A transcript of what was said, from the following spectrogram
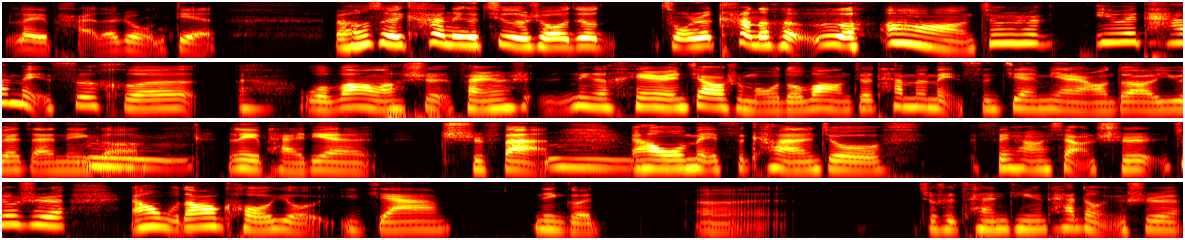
肋排的这种店。然后所以看那个剧的时候，就总是看得很饿。嗯，就是因为他每次和，哎呀我忘了是，反正是那个黑人叫什么我都忘了，就他们每次见面，然后都要约在那个嗯肋排店吃饭。嗯，然后我每次看完就非非常想吃，就是然后五道口有一家那个呃，就是餐厅，它等于是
